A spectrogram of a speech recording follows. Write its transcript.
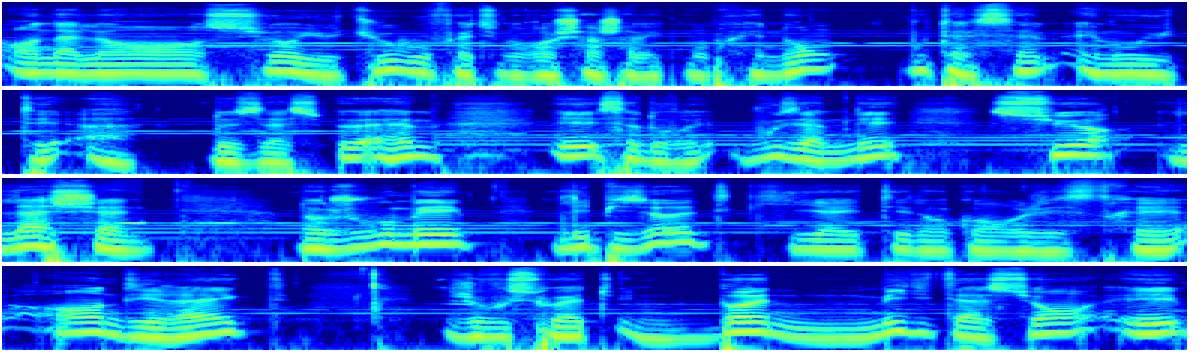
en allant sur YouTube, vous faites une recherche avec mon prénom, Moutassem, M-O-U-T-A-2-S-E-M, et ça devrait vous amener sur la chaîne. Donc je vous mets l'épisode qui a été donc enregistré en direct. Je vous souhaite une bonne méditation et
